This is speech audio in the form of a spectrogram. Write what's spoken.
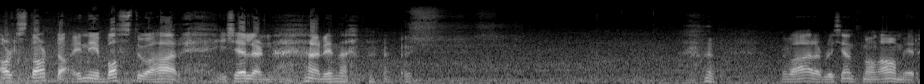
Alt starta inne i badstua her, i kjelleren her inne. Det var her jeg ble kjent med han Amir.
